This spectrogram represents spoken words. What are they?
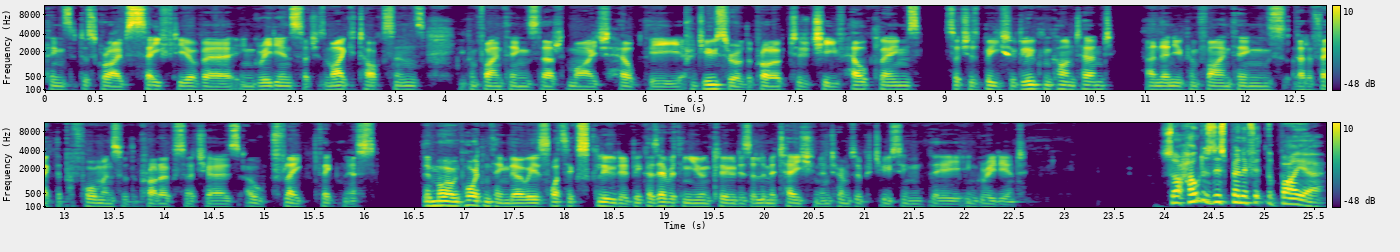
things that describe safety of uh, ingredients such as mycotoxins. You can find things that might help the producer of the product to achieve health claims, such as beta glucan content. And then you can find things that affect the performance of the product, such as oat flake thickness. The more important thing, though, is what's excluded because everything you include is a limitation in terms of producing the ingredient. So, how does this benefit the buyer,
